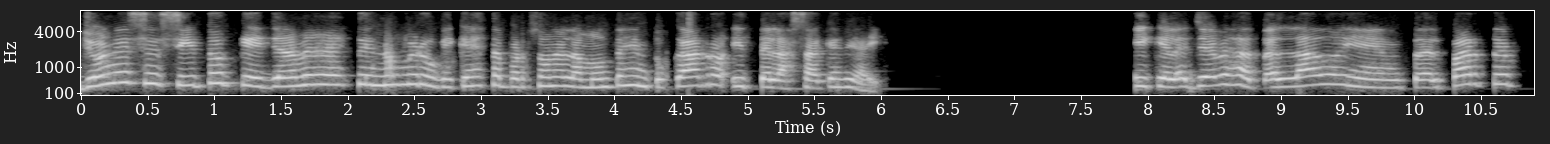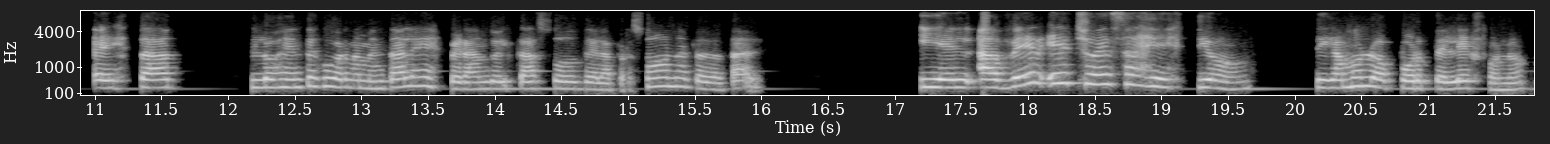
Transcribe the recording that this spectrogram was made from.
Yo necesito que llames a este número, ubiques a esta persona, la montes en tu carro y te la saques de ahí. Y que la lleves a tal lado y en tal parte está los entes gubernamentales esperando el caso de la persona, tal, tal. Y el haber hecho esa gestión, digámoslo por teléfono,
